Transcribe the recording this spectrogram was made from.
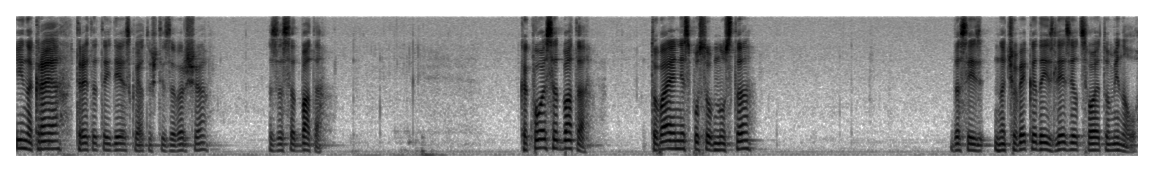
И накрая, третата идея, с която ще завърша, за съдбата. Какво е съдбата? Това е неспособността да се, на човека да излезе от своето минало.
